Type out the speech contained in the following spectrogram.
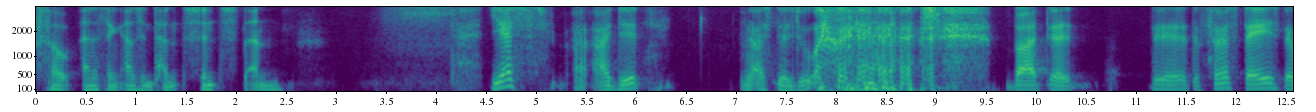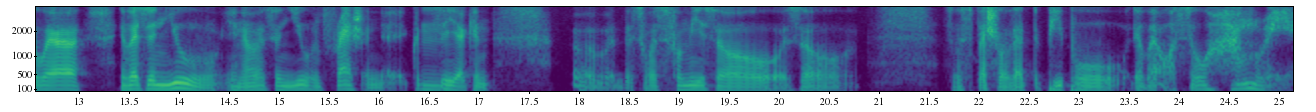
felt anything as intense since then? yes i, I did. I still do. But uh, the the first days they were it was so new you know so new and fresh and i could see i can uh, this was for me so so so special that the people they were all so hungry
